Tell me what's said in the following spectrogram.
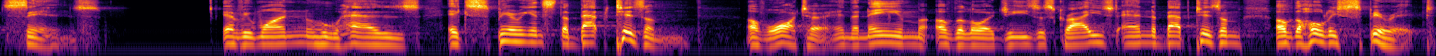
sins, everyone who has experienced the baptism of water in the name of the Lord Jesus Christ and the baptism of the Holy Spirit.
